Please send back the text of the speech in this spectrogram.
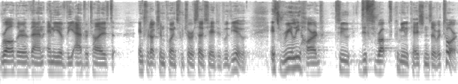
rather than any of the advertised introduction points which are associated with you. It's really hard to disrupt communications over Tor.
